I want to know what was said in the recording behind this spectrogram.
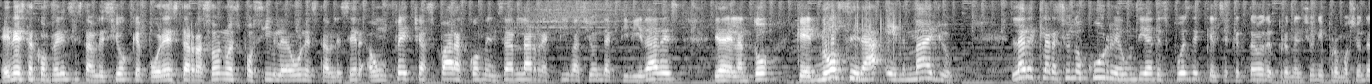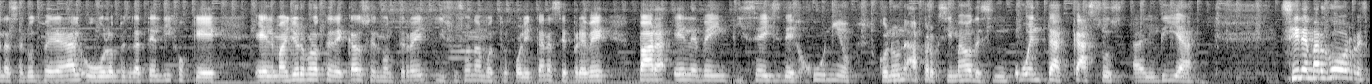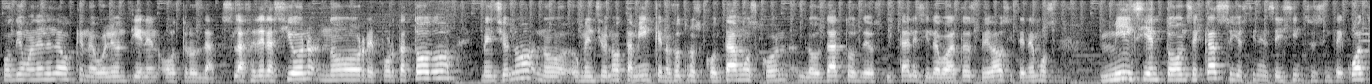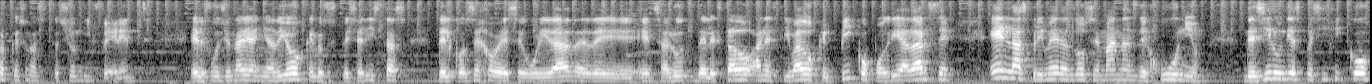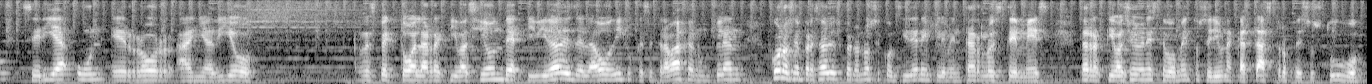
En esta conferencia estableció que por esta razón no es posible aún establecer aún fechas para comenzar la reactivación de actividades y adelantó que no será en mayo. La declaración ocurre un día después de que el secretario de Prevención y Promoción de la Salud Federal, Hugo López Gatel, dijo que el mayor brote de casos en Monterrey y su zona metropolitana se prevé para el 26 de junio, con un aproximado de 50 casos al día. Sin embargo, respondió Manuel León que Nuevo León tienen otros datos. La federación no reporta todo, mencionó, mencionó también que nosotros contamos con los datos de hospitales y laboratorios privados y tenemos 1.111 casos, ellos tienen 664, que es una situación diferente. El funcionario añadió que los especialistas del Consejo de Seguridad de, en Salud del Estado han estimado que el pico podría darse en las primeras dos semanas de junio. Decir un día específico sería un error, añadió. Respecto a la reactivación de actividades de la O, dijo que se trabaja en un plan con los empresarios, pero no se considera implementarlo este mes. La reactivación en este momento sería una catástrofe, sostuvo.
